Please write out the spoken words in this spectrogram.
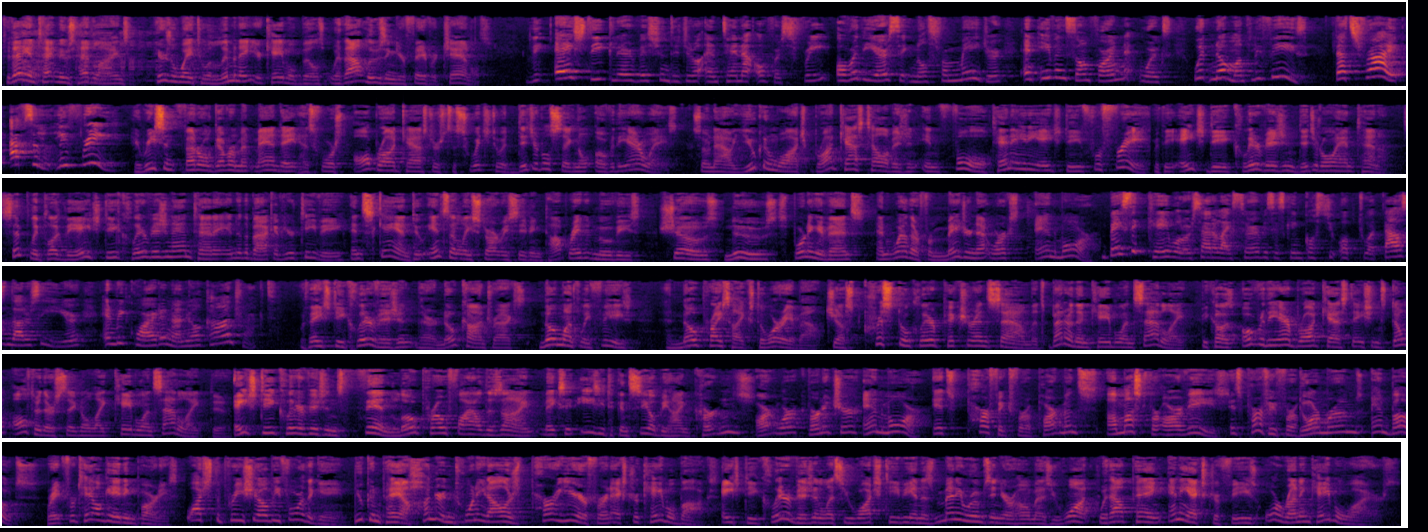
Today in Tech News headlines, here's a way to eliminate your cable bills without losing your favorite channels. The HD ClearVision digital antenna offers free over-the-air signals from major and even some foreign networks with no monthly fees. That's right, absolutely free. A recent federal government mandate has forced all broadcasters to switch to a digital signal over the airways. So now you can watch broadcast television in full 1080 HD for free with the HD ClearVision digital antenna. Simply plug the HD ClearVision antenna into the back of your TV and scan to instantly start receiving top rated movies, shows, news, sporting events, and weather from major networks and more. Basic cable or satellite services can cost you up to $1,000 a year and required an annual contract. With HD ClearVision, there are no contracts, no monthly fees, and no price hikes to worry about. Just crystal clear picture and sound that's better than cable and satellite because over the air broadcast stations don't alter their signal like cable and satellite do. HD ClearVision's thin, low profile design makes it easy to conceal behind curtains, artwork, furniture, and more. It's perfect for apartments, a must for RVs. It's perfect for dorm rooms and boats. Great for tailgating parties. Watch the pre show before the game. You can pay $120 per year for an extra cable box. HD ClearVision lets you you watch TV in as many rooms in your home as you want without paying any extra fees or running cable wires.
